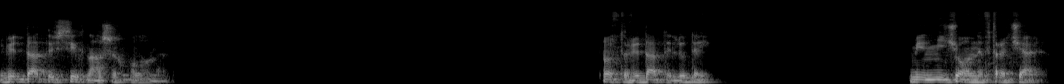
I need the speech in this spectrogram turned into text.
віддати всіх наших полонених. Просто віддати людей. Він нічого не втрачає.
